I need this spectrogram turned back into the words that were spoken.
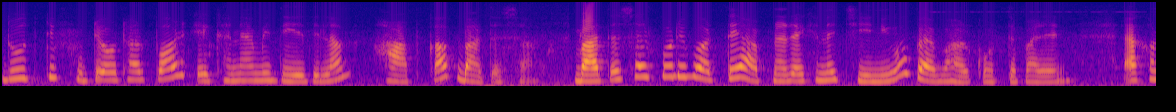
দুধটি ফুটে ওঠার পর এখানে আমি দিয়ে দিলাম হাফ কাপ বাতাসা। বাতাসার পরিবর্তে আপনারা এখানে চিনিও ব্যবহার করতে পারেন। এখন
